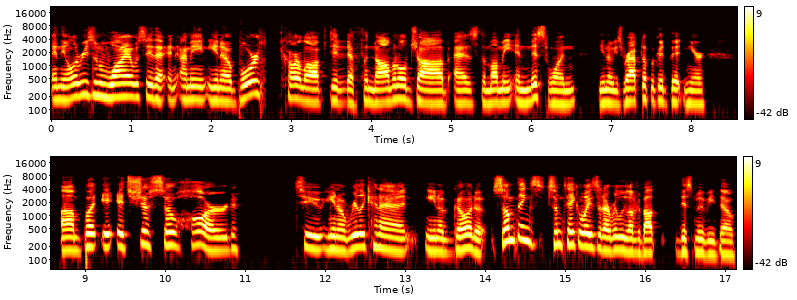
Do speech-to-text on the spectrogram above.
And the only reason why I would say that, and I mean, you know, Boris Karloff did a phenomenal job as the mummy in this one. You know, he's wrapped up a good bit in here. Um, but it, it's just so hard to, you know, really kind of, you know, go into some things, some takeaways that I really loved about this movie, though.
